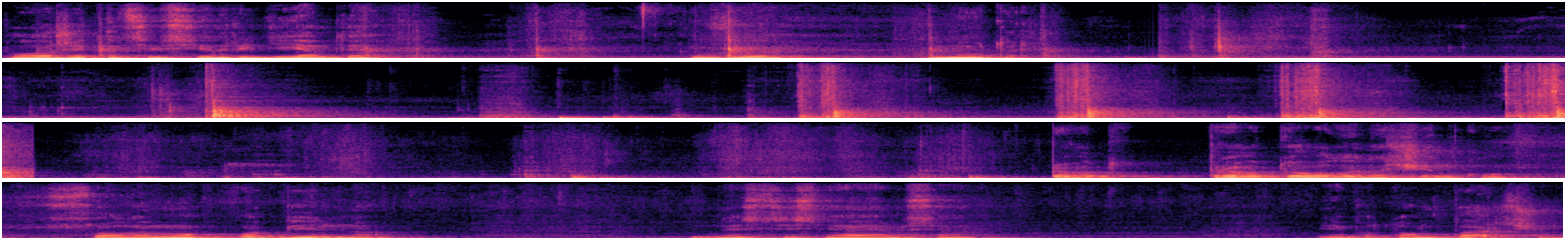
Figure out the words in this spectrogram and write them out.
положити ці всі інгредієнти внутрь. Пригот- Приготовили начинку, солимо обільно, не стісняємося і потім перчимо.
